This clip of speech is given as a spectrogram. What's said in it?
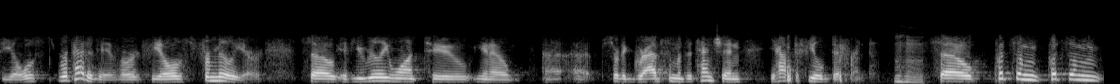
feels repetitive or it feels familiar. So if you really want to you know uh, uh, sort of grab someone's attention you have to feel different. Hmm so put some put some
